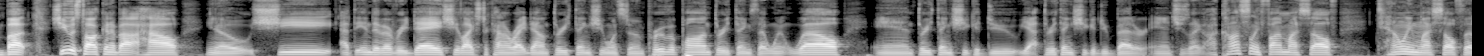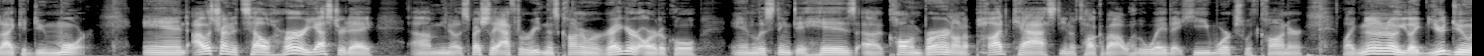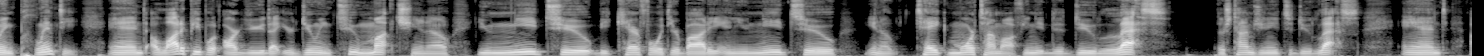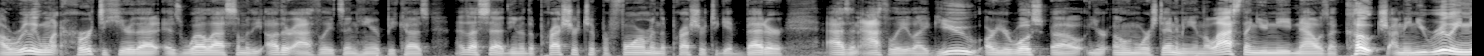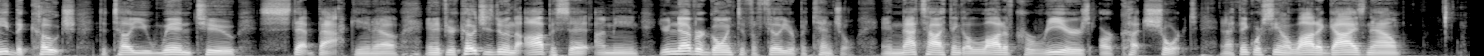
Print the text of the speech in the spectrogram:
But she was talking about how, you know, she, at the end of every day, she likes to kind of write down three things she wants to improve upon, three things that went well, and three things she could do. Yeah, three things she could do better. And she's like, I constantly find myself telling myself that I could do more. And I was trying to tell her yesterday, um, you know, especially after reading this Conor McGregor article, and listening to his uh, Colin Byrne on a podcast, you know, talk about the way that he works with Conor. Like, no, no, no, you like you're doing plenty, and a lot of people would argue that you're doing too much. You know, you need to be careful with your body, and you need to, you know, take more time off. You need to do less. There's times you need to do less. And I really want her to hear that as well as some of the other athletes in here because, as I said, you know, the pressure to perform and the pressure to get better as an athlete, like you are your worst, uh, your own worst enemy. And the last thing you need now is a coach. I mean, you really need the coach to tell you when to step back, you know. And if your coach is doing the opposite, I mean, you're never going to fulfill your potential. And that's how I think a lot of careers are cut short. And I think we're seeing a lot of guys now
